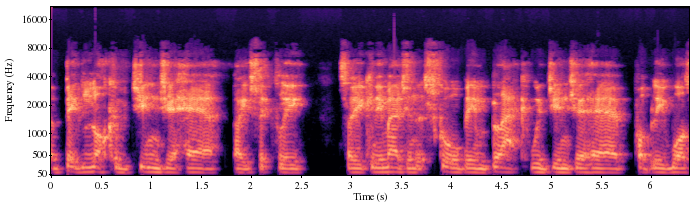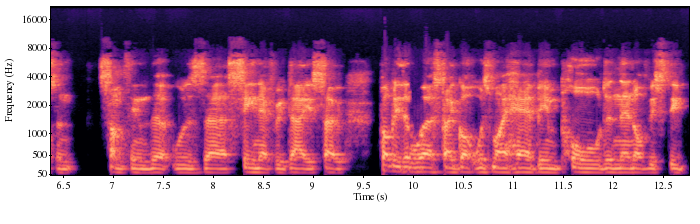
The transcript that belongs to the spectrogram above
a big lock of ginger hair, basically so you can imagine that school being black with ginger hair probably wasn't something that was uh, seen every day. So probably the worst I got was my hair being pulled, and then obviously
